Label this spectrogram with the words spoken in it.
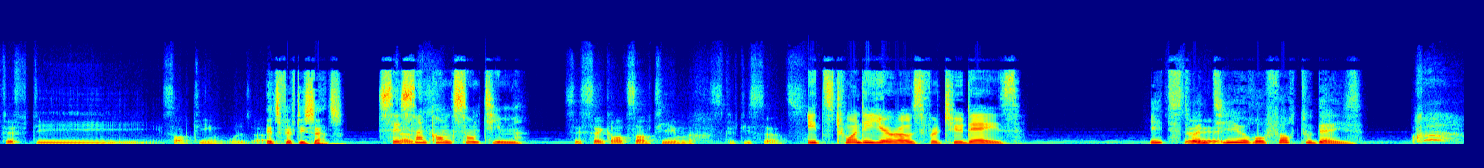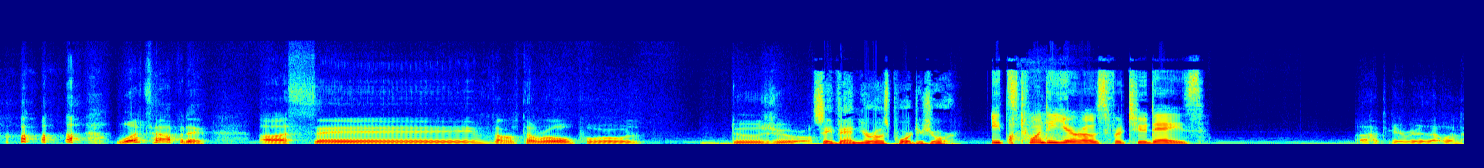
50 centimes. What is that? It's 50 cents. C'est Cents. 50 centimes. C'est 50 centimes. It's 50 cents. It's 20 euros for two days. It's C'est- 20 euros for two days. What's happening? Uh, c'est 20 euros pour deux jours. Say 20 euros pour deux jours. It's 20 euros for two days. I have to get rid of that one.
